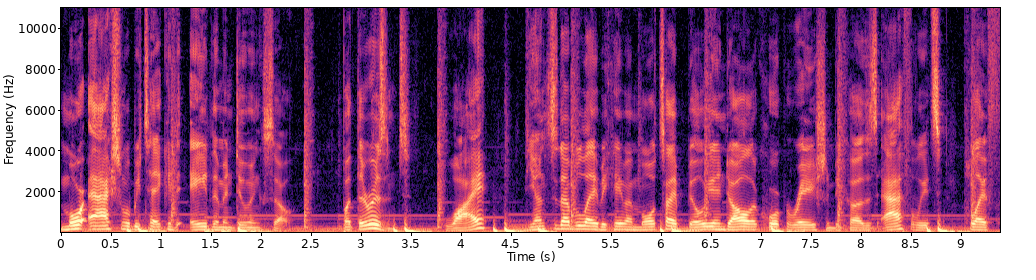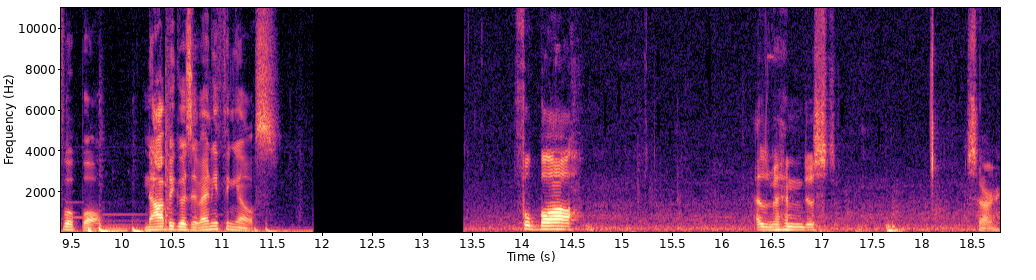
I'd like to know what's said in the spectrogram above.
more action would be taken to aid them in doing so. But there isn't. Why? The NCAA became a multi billion dollar corporation because its athletes play football not because of anything else. Football has been just, sorry,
